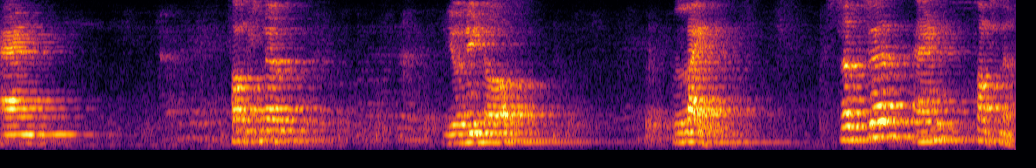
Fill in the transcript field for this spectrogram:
and functional unit of life structure and functional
